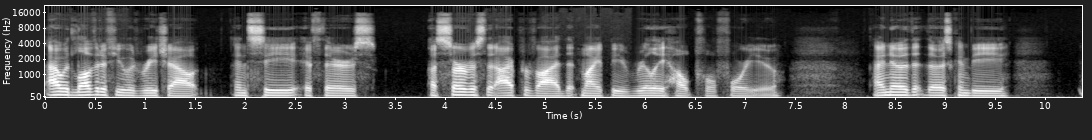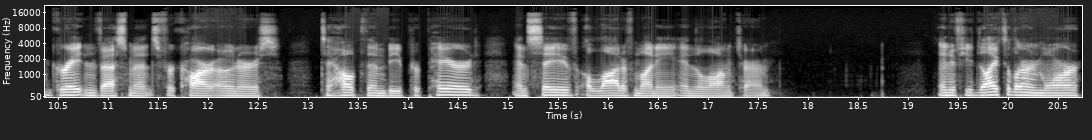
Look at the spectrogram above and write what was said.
I would love it if you would reach out and see if there's a service that I provide that might be really helpful for you. I know that those can be great investments for car owners to help them be prepared and save a lot of money in the long term. And if you'd like to learn more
